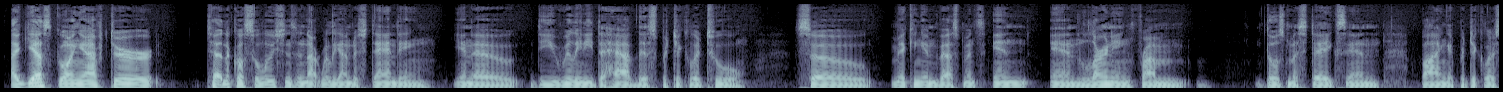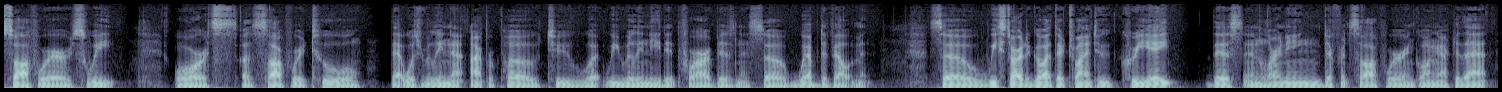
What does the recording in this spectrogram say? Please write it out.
I guess going after technical solutions and not really understanding, you know, do you really need to have this particular tool? So making investments in and learning from those mistakes in buying a particular software suite or a software tool that was really not apropos to what we really needed for our business. So web development. So we started to go out there trying to create this and learning different software and going after that.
